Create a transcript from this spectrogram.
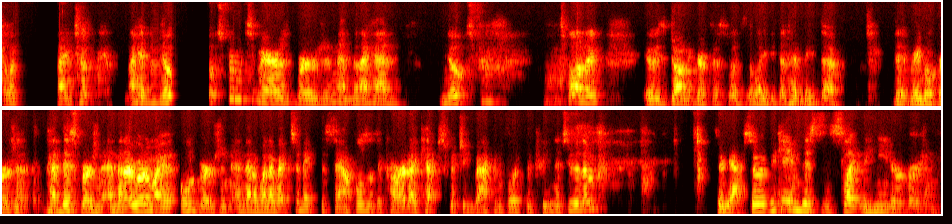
when I took, I had notes from Tamara's version and then I had notes from Donna. It was Donna Griffiths was the lady that had made the, the rainbow version, had this version. And then I wrote my own version. And then when I went to make the samples of the card, I kept switching back and forth between the two of them. So yeah, so it became this slightly neater version.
